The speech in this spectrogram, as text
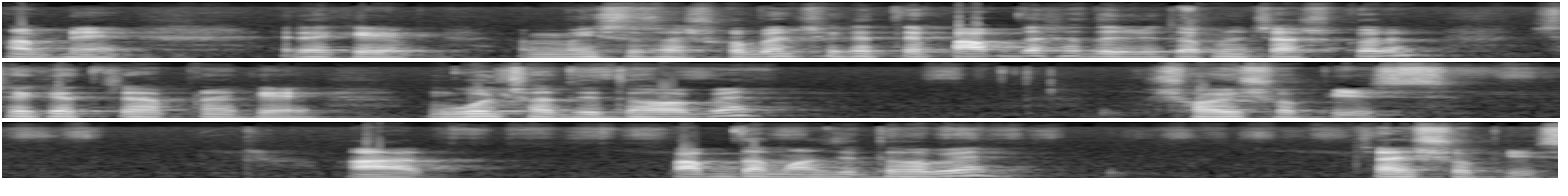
আপনি এটাকে মিশ্র চাষ করবেন সেক্ষেত্রে পাবদার সাথে যদি আপনি চাষ করেন সেক্ষেত্রে আপনাকে গুলশা দিতে হবে ছয়শো পিস। আর পাবদা মাছ দিতে হবে চারশো পিস।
